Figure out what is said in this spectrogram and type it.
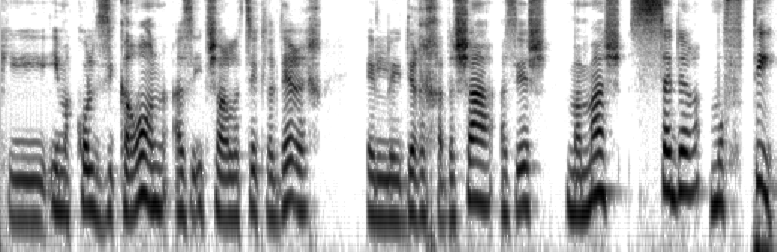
כי אם הכל זיכרון, אז אי אפשר לצאת לדרך, אל דרך חדשה, אז יש ממש סדר מופתי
